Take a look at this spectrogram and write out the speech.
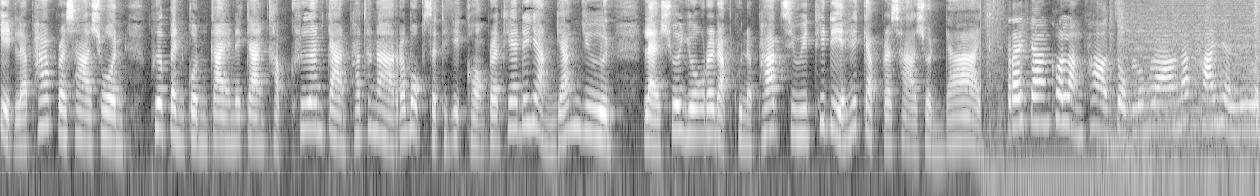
กิจและภาคประชาชน เพื่อเป็นนกลไกในการขับเคลื่อนการพัฒนาระบบเศรษฐกิจของประเทศได้อย่างยั่งยืน และช่วยยกระดับคุณภาพชีวิตที่ดีให้กับประชาชนได้ รายการคนหลังข่าวจบลงแล้วนะคะ อย่าลืม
